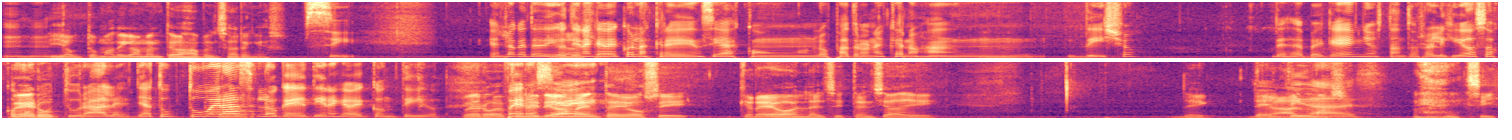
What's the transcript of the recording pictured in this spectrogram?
y automáticamente vas a pensar en eso. Sí. Es lo que te digo, tiene que ver con las creencias, con los patrones que nos han dicho desde pequeños, tanto religiosos como Pero- culturales. Ya tú, tú verás Claro. lo que tiene que ver contigo. Pero definitivamente yo sí creo en la existencia de de, De, de almas. entidades. sí.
